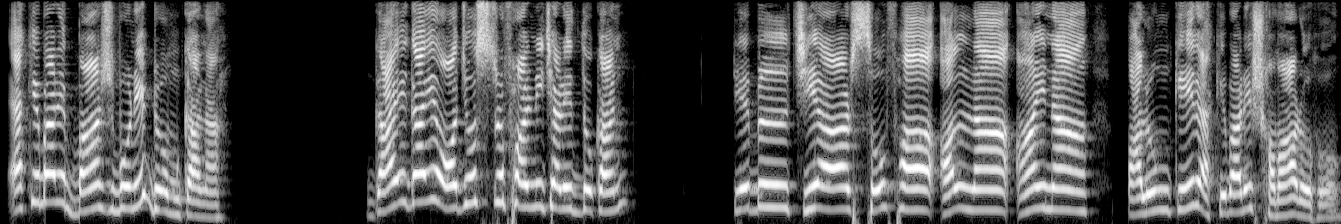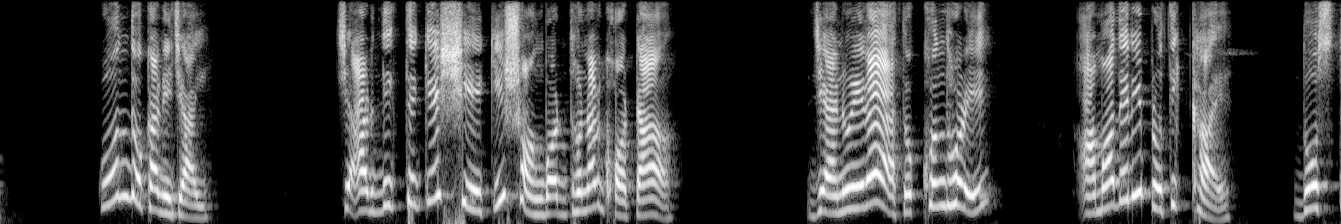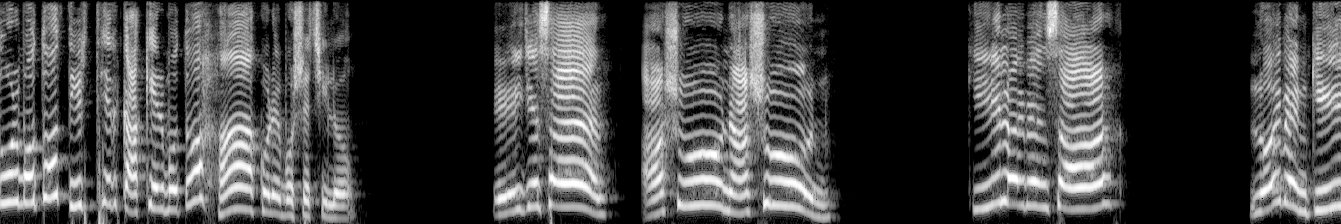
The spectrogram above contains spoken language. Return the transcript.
একেবারে বাঁশ বনে ডোমকানা। গায়ে গায়ে অজস্র ফার্নিচারের দোকান। টেবিল, চেয়ার, সোফা, আলনা, আয়না, পালঙ্কের একেবারে সমারোহ। কোন দোকানে যাই? চারদিক থেকে সে কি সংবর্ধনার ঘটা? যেন এরা এতক্ষণ ধরে আমাদেরই প্রতীক্ষায় দস্তুর মতো, তীর্থের কাকের মতো হাঁ করে বসেছিল। এই যে স্যার আসুন আসুন। কি লইবেন, স্যার? লইবেন কি?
